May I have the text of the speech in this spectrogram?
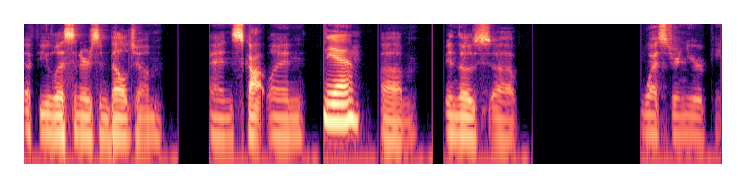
a few listeners in Belgium and Scotland, yeah. um, in those uh, Western European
